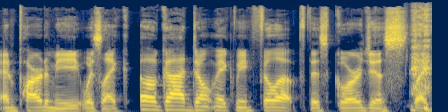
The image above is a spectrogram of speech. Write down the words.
And part of me was like oh god don't make me fill up this gorgeous like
